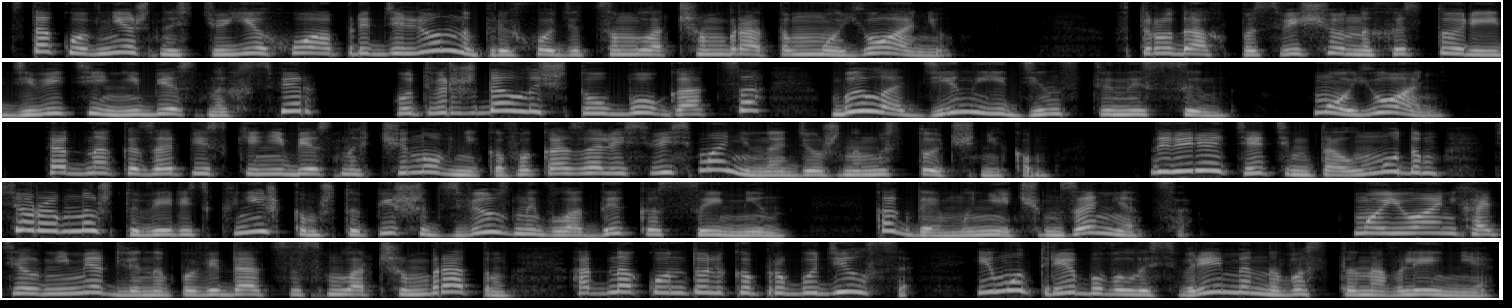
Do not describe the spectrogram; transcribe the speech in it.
С такой внешностью Ехуа определенно приходится младшим братом Мо Юаню. В трудах, посвященных истории девяти небесных сфер, утверждалось, что у бога отца был один единственный сын — Мо Юань. Однако записки небесных чиновников оказались весьма ненадежным источником. Доверять этим талмудам все равно, что верить книжкам, что пишет звездный владыка Сымин, когда ему нечем заняться. Мой Юань хотел немедленно повидаться с младшим братом, однако он только пробудился, ему требовалось время на восстановление,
